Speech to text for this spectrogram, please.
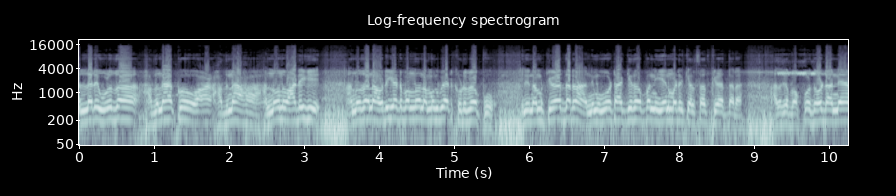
ಎಲ್ಲರಿಗೆ ಉಳಿದ ಹದಿನಾಲ್ಕು ಹದಿನಾ, ಹನ್ನೊಂದು ವಾರ್ಡಿಗೆ ಅನ್ನೋದನ್ನ ಅವ್ರಿಗೆ ಎಟ್ ಬಂದು ನಮಗೆ ಭೀ ಎಟ್ ಕೊಡಬೇಕು. ಇಲ್ಲಿ ನಮ್ಗೆ ಕೇಳ್ತಾರೆ, ನಿಮ್ಗೆ ಓಟ್ ಹಾಕಿದವಪ್ಪ ನೀವು ಏನು ಮಾಡಿದ ಕೆಲಸ ಅಂತ ಕೇಳ್ತಾರೆ. ಅದಕ್ಕೆ ಬಕ್ಕು ದೊಡ್ಡ ಅನ್ಯಾಯ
